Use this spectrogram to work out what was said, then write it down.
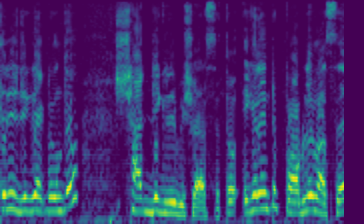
ত্রিশ ডিগ্রি, একটা কিন্তু ষাট ডিগ্রির বিষয় আছে। তো এখানে একটু প্রবলেম আছে।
